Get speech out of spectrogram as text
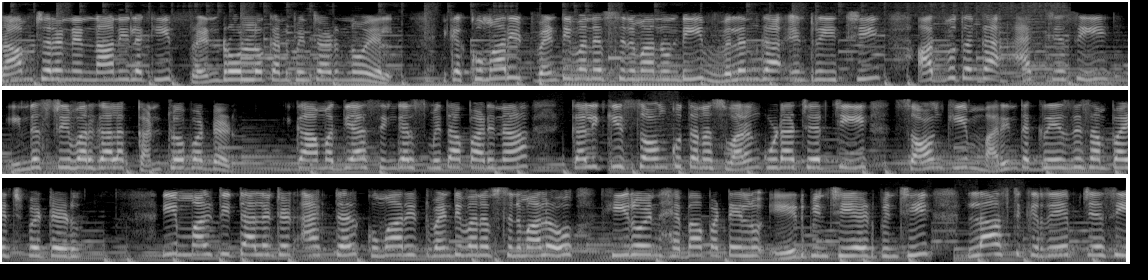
రామ్ చరణ్ అండ్ నానీలకి ఫ్రెండ్ రోల్లో కనిపించాడు నోయల్. ఇక Kumari twenty one F cinema నుండి విలన్గా ఎంట్రీ ఇచ్చి అద్భుతంగా యాక్ట్ చేసి ఇండస్ట్రీ వర్గాల కంట్లో పడ్డాడు. ఇక ఆ మధ్య సింగర్ స్మిత పాడిన కలికి సాంగ్కు తన స్వరం కూడా చేర్చి సాంగ్కి మరింత క్రేజ్ని సంపాదించి పెట్టాడు ఈ multi talented actor Kumari twenty one F సినిమాలో హీరోయిన్ హెబా పటేల్ను ఏడిపించి ఏడిపించి లాస్ట్కి రేప్ చేసి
